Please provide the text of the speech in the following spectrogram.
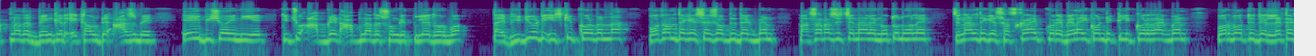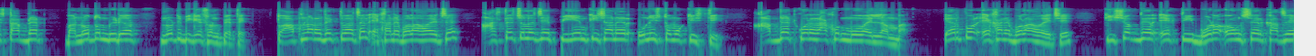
আপনাদের ব্যাংকের অ্যাকাউন্টে আসবে, এই বিষয় নিয়ে কিছু আপডেট আপনাদের সঙ্গে তুলে ধরবো। তাই ভিডিওটি স্কিপ করবেন না। প্রথম থেকে শেষ অবধি দেখবেন। পাশাপাশি চ্যানেলে নতুন হলে চ্যানেলটিকে সাবস্ক্রাইব করে বেল আইকনটি ক্লিক করে রাখবেন। পরবর্তীতে লেটেস্ট আপডেট বা নতুন ভিডিওর নোটিফিকেশন পেতে। তো আপনারা দেখতে পাচ্ছেন, এখানে বলা হয়েছে, আসতে চলেছে পিএম কিষাণের উনিশতম কিস্তি। আপডেট করে রাখুন মোবাইল নাম্বার। এরপর এখানে বলা হয়েছে, কৃষকদের একটি বড় অংশের কাছে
